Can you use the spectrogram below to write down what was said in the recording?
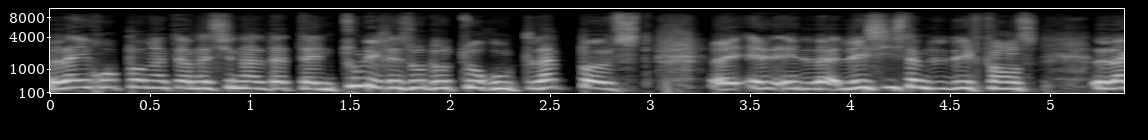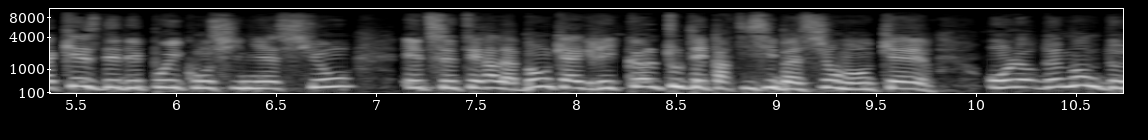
l'aéroport international d'Athènes, tous les réseaux d'autoroutes, la poste, les systèmes de défense, la caisse des dépôts et consignations, etc. La banque agricole, toutes les participations bancaires. On leur demande de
